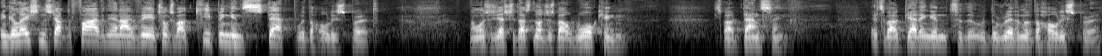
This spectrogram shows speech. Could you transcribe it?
In Galatians chapter 5 in the NIV, it talks about keeping in step with the Holy Spirit. I want to suggest to you that's not just about walking, it's about dancing. It's about getting into the, the rhythm of the Holy Spirit.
